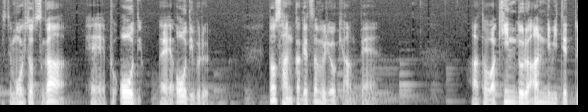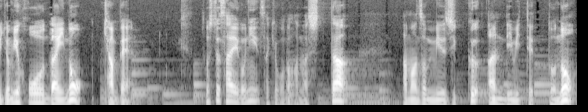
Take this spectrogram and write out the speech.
そしてもう一つが、えー、オーディ、えー、 Audible の3ヶ月の無料キャンペーン。あとは Kindle Unlimited 読み放題のキャンペーン。そして最後に先ほど話した Amazon Music Unlimited の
